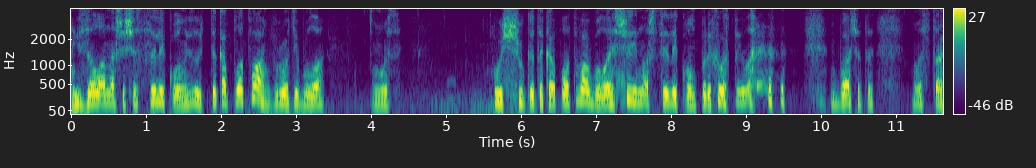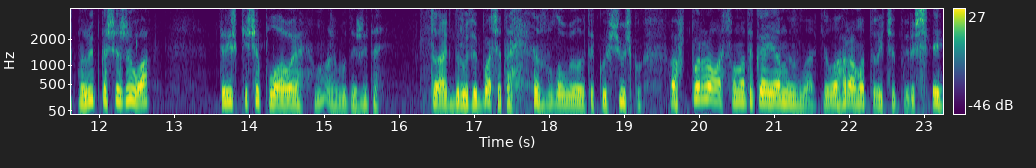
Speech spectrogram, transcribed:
І взяла наше ще силікон. І Така плотва в роті була. Ось. У щуки така плотва була, і ще й наш силікон перехватила. Бачите? Ось так. Ну рибка ще жива. Трішки ще плаває, може буде жити. Так, друзі, бачите, зловили таку щучку, а впиралась вона така, я не знаю, кілограма 3-4 ще й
